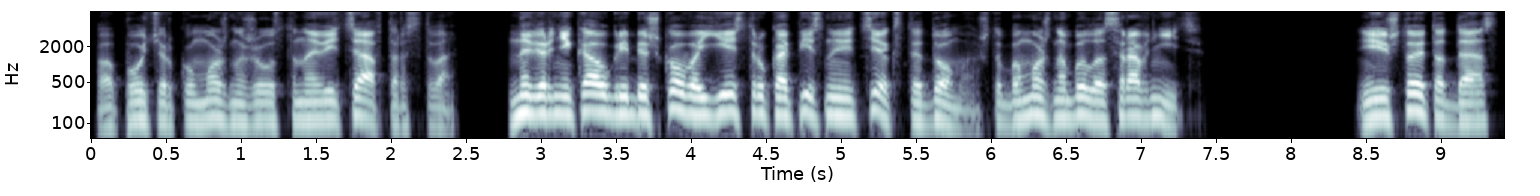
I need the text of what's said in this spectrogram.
По почерку можно же установить авторство. Наверняка у Гребешкова есть рукописные тексты дома, чтобы можно было сравнить. И что это даст?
